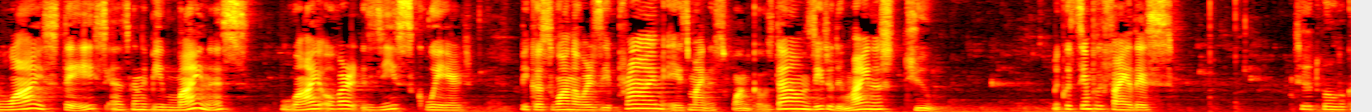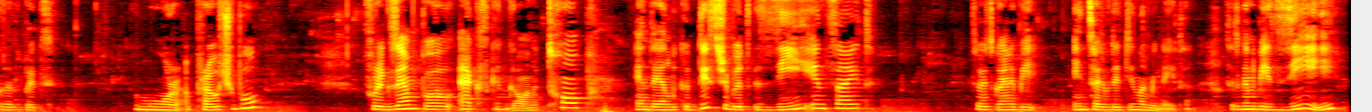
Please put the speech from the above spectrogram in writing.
y stays and it's going to be minus y over z squared because 1 over z prime is minus 1 goes down, z to the minus 2. We could simplify this so it will look a little bit more approachable. For example, x can go on the top and then we could distribute z inside. So it's going to be inside of the denominator. So it's going to be z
